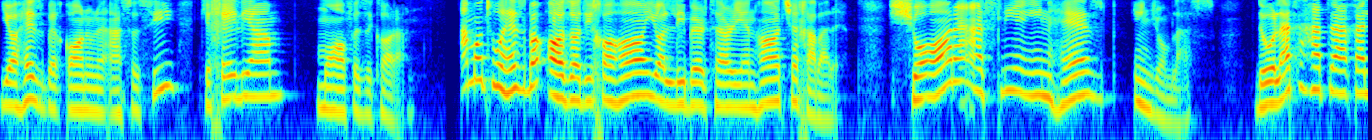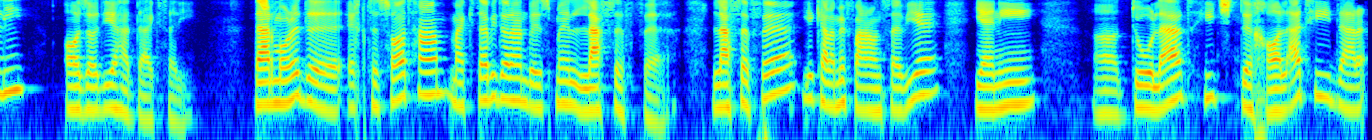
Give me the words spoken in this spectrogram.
یا حزب قانون اساسی که خیلی هم محافظ کارن. اما تو حزب آزادی ها یا لیبرتریان ها چه خبره؟ شعار اصلی این حزب این جمله است. دولت حداقلی آزادی حداکثری. در مورد اقتصاد هم مکتبی دارن به اسم لسفه لسفه یه کلمه فرانسویه یعنی دولت هیچ دخالتی در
